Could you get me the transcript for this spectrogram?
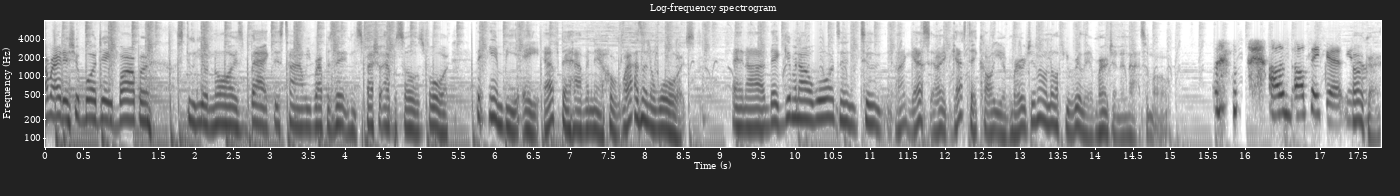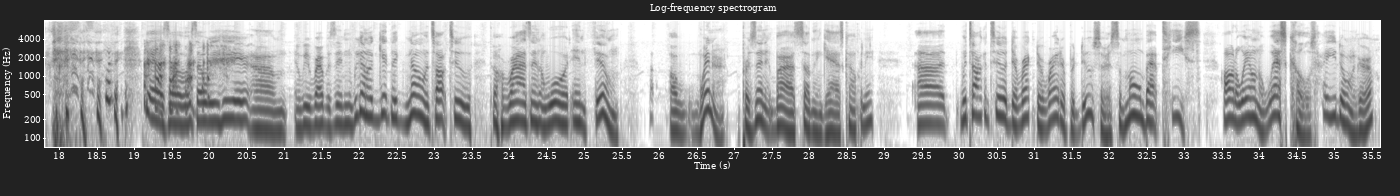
All right, it's your boy Jay Barber, Studio Noise back. This time we representing special episodes for the NBAF. They're having their Horizon Awards. And uh, they're giving out awards into I guess I guess they call you emerging. I don't know if you're really emerging or not, Simone. I'll I'll take it. You know? Okay. yeah, so so we here um, and we representing. we're gonna get to know and talk to the Horizon Award in film, a winner presented by Southern Gas Company. Uh, we're talking to a director, writer, producer, Simone Baptiste, all the way on the West Coast. How you doing, girl?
